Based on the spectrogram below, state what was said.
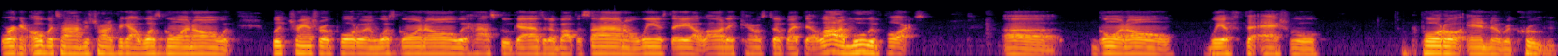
working overtime, just trying to figure out what's going on with with transfer portal and what's going on with high school guys that are about to sign on Wednesday, a lot of that kind of stuff like that. A lot of moving parts. Uh, going on with the actual portal and the recruiting.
